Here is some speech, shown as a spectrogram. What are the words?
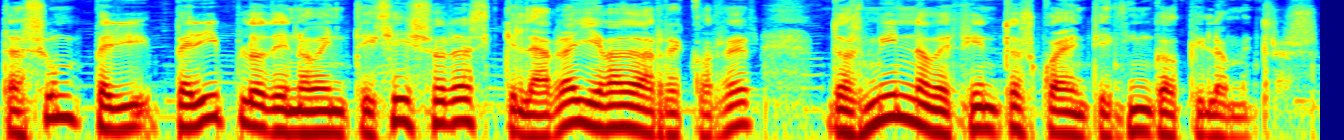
tras un periplo de 96 horas que le habrá llevado a recorrer 2.945 kilómetros.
